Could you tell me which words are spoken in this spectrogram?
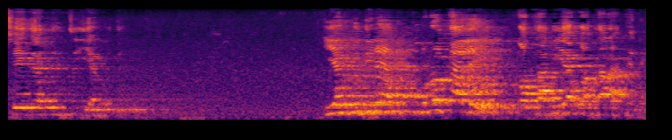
সেই জাতি হচ্ছে ইয়াহুদি। ইয়াহুদিরা কোনো কালে কথা দিয়ে কথা রাখে না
